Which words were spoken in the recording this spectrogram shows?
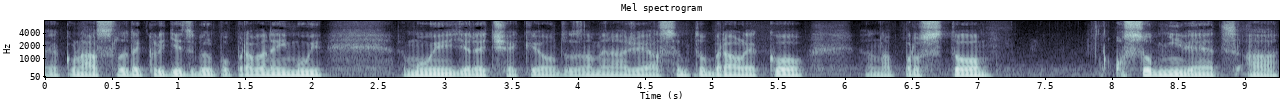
jako následek lidic byl popravený můj, můj dědeček. Jo? To znamená, že já jsem to bral jako naprosto osobní věc a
